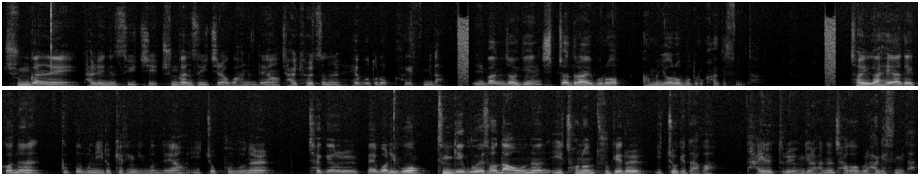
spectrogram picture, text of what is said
중간에 달려있는 스위치, 중간 스위치라고 하는데요. 잘 결선을 해보도록 하겠습니다. 일반적인 십자 드라이브로 한번 열어보도록 하겠습니다. 저희가 해야 될 거는 끝부분이 이렇게 생긴 건데요. 이쪽 부분을 체결을 빼버리고 등기구에서 나오는 이 전원 두 개를 이쪽에다가 다이렉트로 연결하는 작업을 하겠습니다.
